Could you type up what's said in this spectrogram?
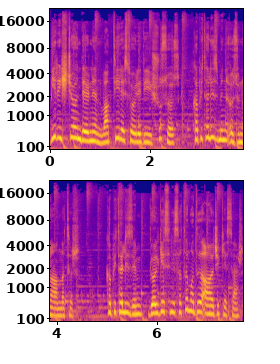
Bir işçi önderinin vaktiyle söylediği şu söz kapitalizmin özünü anlatır. Kapitalizm gölgesini satamadığı ağacı keser.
